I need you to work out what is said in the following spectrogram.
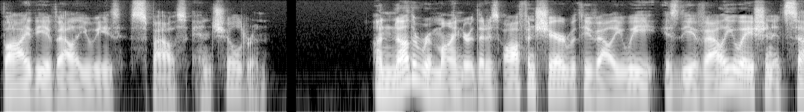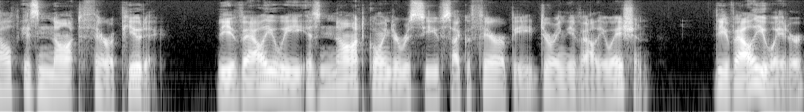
by the evaluee's spouse and children. Another reminder that is often shared with the evaluee is the evaluation itself is not therapeutic. The evaluee is not going to receive psychotherapy during the evaluation. The evaluator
